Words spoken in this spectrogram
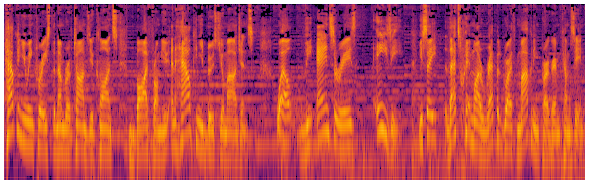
How can you increase the number of times your clients buy from you? And how can you boost your margins? Well, the answer is easy. You see, that's where my Rapid Growth Marketing Program comes in.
